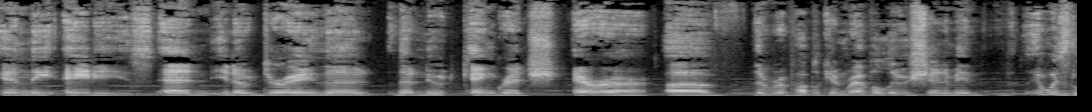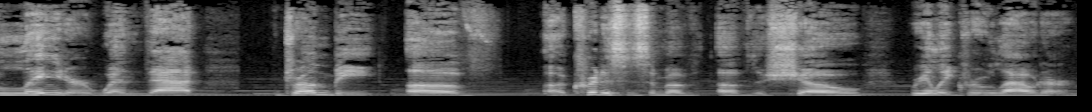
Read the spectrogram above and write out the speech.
in the 80s and you know during the the Newt Gingrich era of the Republican Revolution. I mean it was later when that drumbeat of uh, criticism of of the show really grew louder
